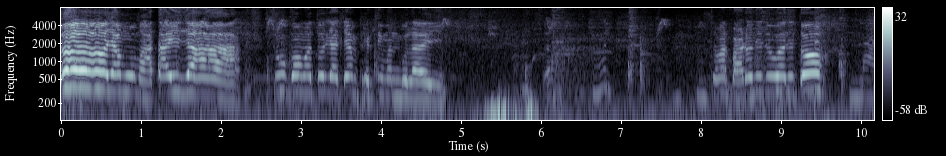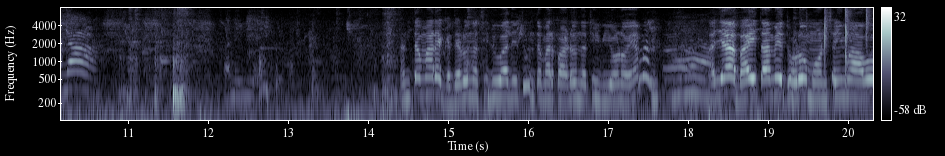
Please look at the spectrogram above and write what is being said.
આ, જા હું માતા જા. શું કામ હતું લ્યા કેમ ફેરતી મન બોલાય તમારે પાડો ને જોવા દેતો અને તમારે ગધેડું નથી દુવા દેતું ને તમારે પાડો નથી વિયોણો એમ ને? અલ્યા ભાઈ તમે થોડો મોનસાઈ માં આવો.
